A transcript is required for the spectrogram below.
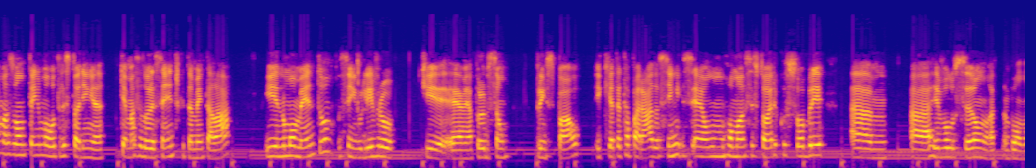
Amazon, tem uma outra historinha que é mais adolescente, que também tá lá. E no momento, assim, o livro que é a minha produção principal e que até tá parado, assim, é um romance histórico sobre um, a Revolução, a, bom,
